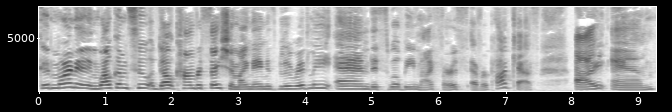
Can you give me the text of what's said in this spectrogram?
Good morning. Welcome to Adult Conversation. My name is Blue Ridley, and this will be my first ever podcast. I am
